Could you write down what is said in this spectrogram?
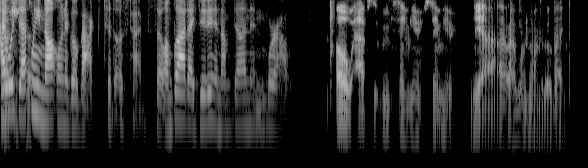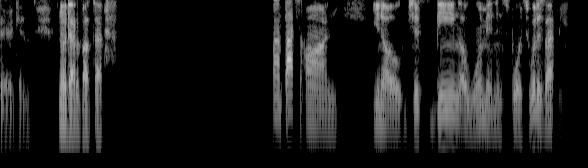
I would definitely not want to go back to those times so I'm glad I did it and I'm done and we're out Oh, absolutely. Same here. Same here. Yeah, I, I wouldn't want to go back there again. No doubt about that. Um, thoughts on, you know, just being a woman in sports. What does that mean?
